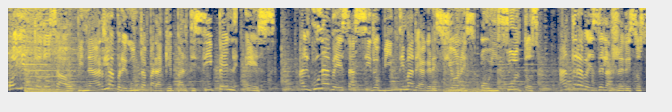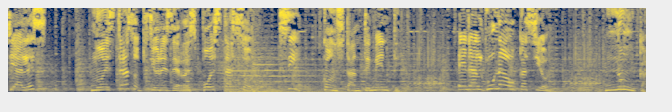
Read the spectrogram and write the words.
Hoy en Todos a opinar, la pregunta para que participen es, ¿alguna vez has sido víctima de agresiones o insultos a través de las redes sociales? Nuestras opciones de respuesta son sí, constantemente, en alguna ocasión, nunca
